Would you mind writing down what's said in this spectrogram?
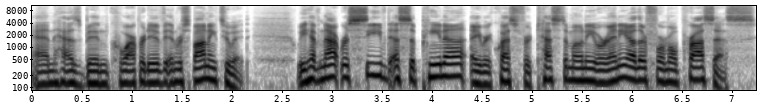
and has been cooperative in responding to it. We have not received a subpoena, a request for testimony, or any other formal process.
